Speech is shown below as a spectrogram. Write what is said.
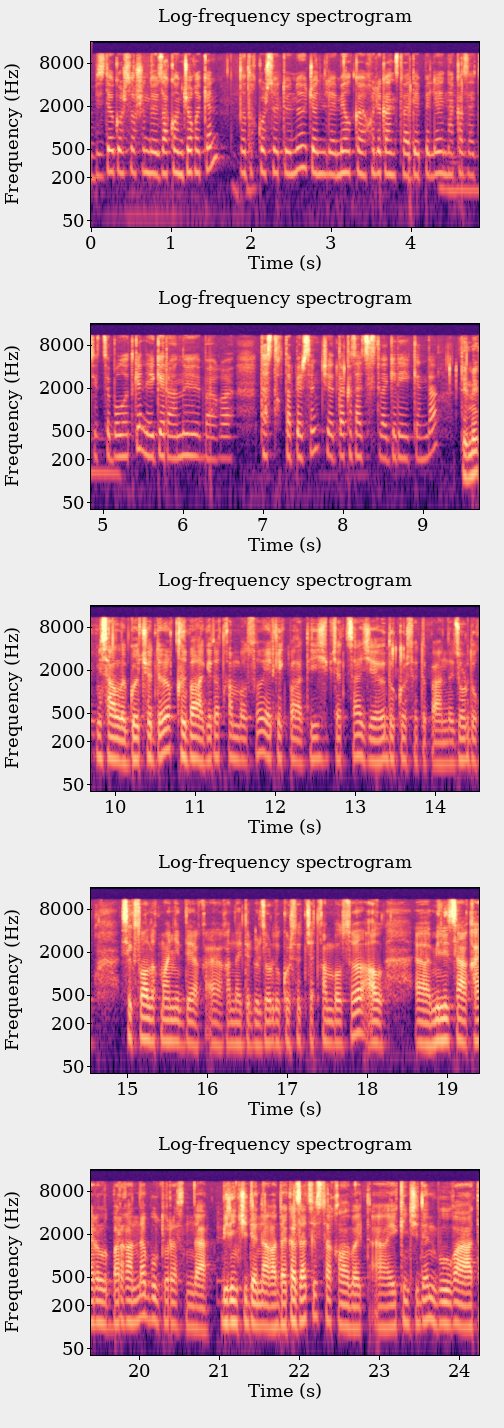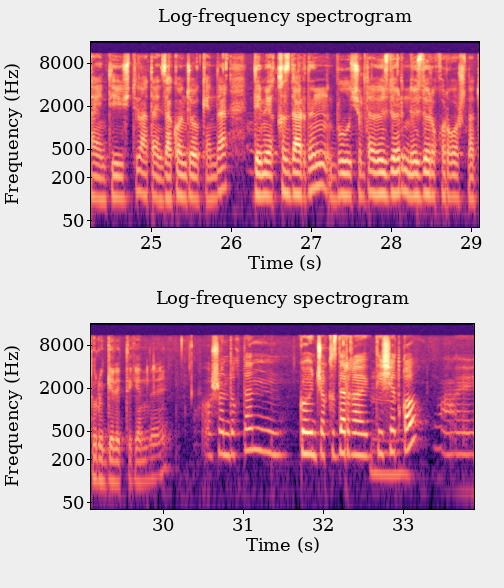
бизде көрсө ошондой закон жок экен. Ырдык көрсөтүүнү жөн эле мелкое хулиганство деп эле наказать этсе болот экен. Эгер аны баягы тастыктап берсеңчи доказательство керек экен да. Демек мисалы көчөдө кыз бала кетип аткан болсо эркек бала тийишип жатса же ырдык көрсөтүп андай зордук сексуалдык мааниде кандайдыр бир зордук көрсөтүп жаткан болсо ал милицияга кайрылып барганда бул туурасында биринчиден ага доказательство кыла албайт экинчиден буга атайын тийиштүү атайын закон жок экен да. Демек кыздардын бул учурда өздөрүн өздөрү коргошуна туура келет экен да э? Ошондуктан көбүнчө кыздарга тиешет го.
